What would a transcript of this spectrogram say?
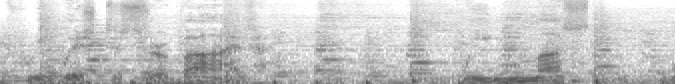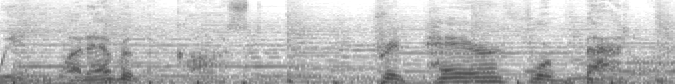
if we wish to survive. We must win, whatever the cost. Prepare for battle.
